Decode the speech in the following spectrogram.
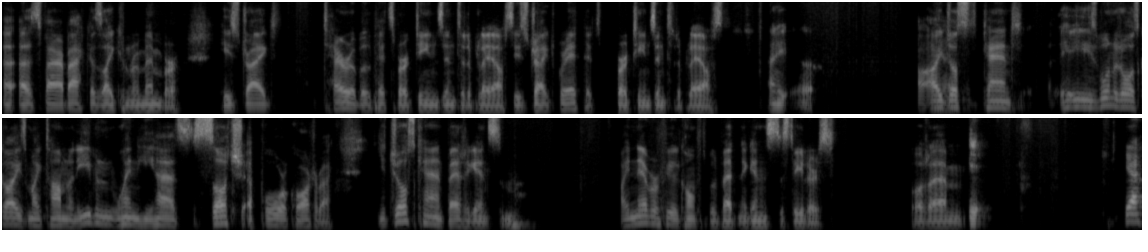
uh, as far back as I can remember. He's dragged terrible Pittsburgh teams into the playoffs. He's dragged great Pittsburgh teams into the playoffs, and he, uh, I yeah. just can't. He's one of those guys, Mike Tomlin. Even when he has such a poor quarterback, you just can't bet against him. I never feel comfortable betting against the Steelers, but um. It, yeah,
